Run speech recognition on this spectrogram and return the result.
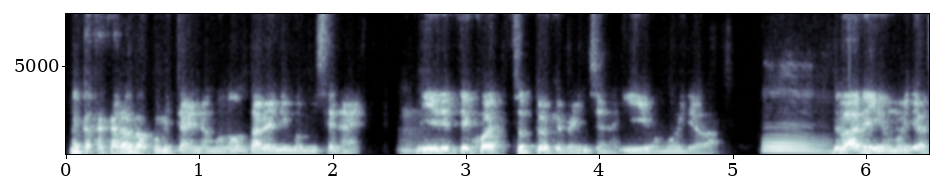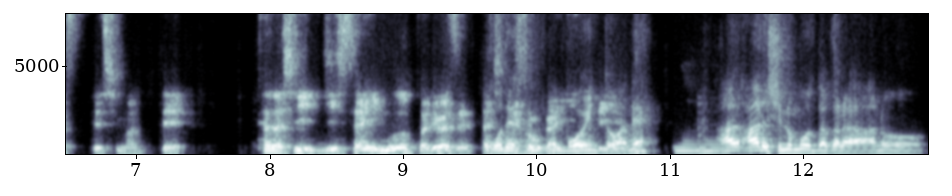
なんか宝箱みたいなものを誰にも見せない。うんに入れてこうやって取っておけばいいんじゃない？いい思い出は。うんで。悪い思い出は捨ててしまって。ただし、実際に戻ったりは絶ここですよ対しない方がいいね、ポイントはね。ね。うんあある種のもう、だから、あの、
